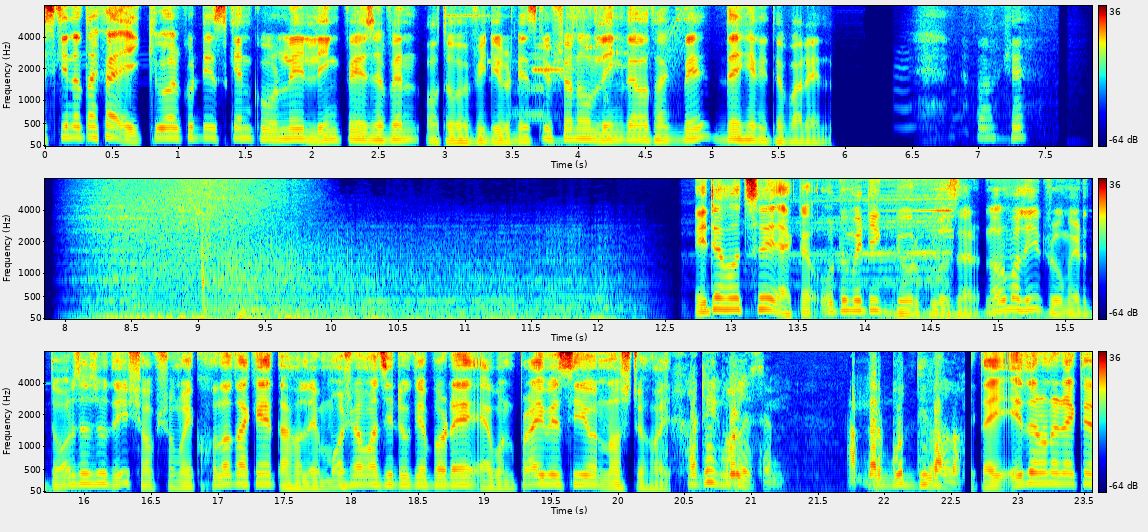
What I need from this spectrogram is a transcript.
স্ক্রিনে থাকা এই কিউআর কোডটি স্ক্যান করলেই লিঙ্ক পেয়ে যাবেন অথবা ভিডিওর ডেসক্রিপশনেও লিঙ্ক দেওয়া থাকবে দেখে নিতে পারেন। এটা হচ্ছে একটা অটোমেটিক ডোর ক্লোজার নর্মালি রুমের দরজা যদি সবসময় খোলা থাকে, তাহলে মশামাছি ঢুকে পড়ে এবং প্রাইভেসিও নষ্ট হয়। সঠিক বলেছেন। আপনার বুদ্ধি ভালো। তাই এ ধরনের একটা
